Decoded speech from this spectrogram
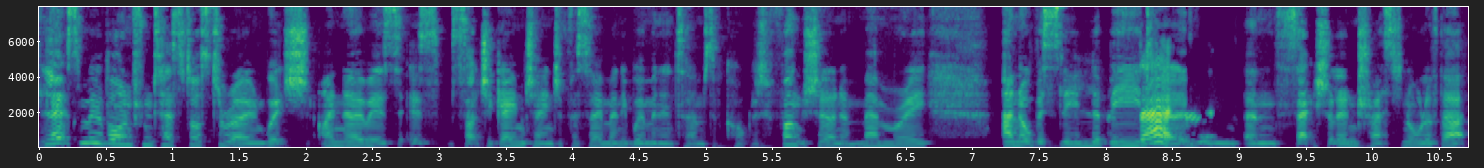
let's move on from testosterone which i know is is such a game changer for so many women in terms of cognitive function and memory and obviously libido and, and sexual interest and all of that.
